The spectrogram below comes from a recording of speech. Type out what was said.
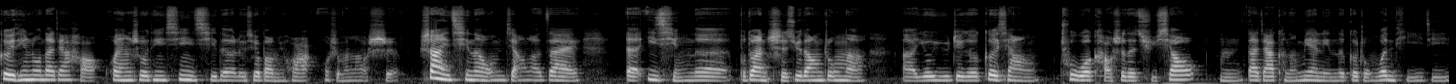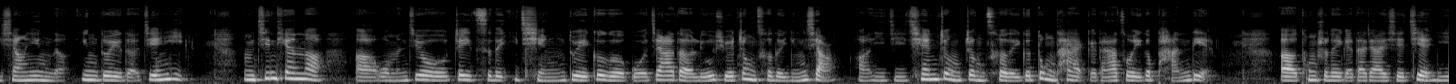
各位听众，大家好，欢迎收听新一期的留学爆米花，我是文老师。上一期呢，我们讲了在呃疫情的不断持续当中呢，呃，由于这个各项出国考试的取消，嗯，大家可能面临的各种问题以及相应的应对的建议。那么今天呢，呃，我们就这次的疫情对各个国家的留学政策的影响啊，以及签证政策的一个动态，给大家做一个盘点，呃，同时呢，也给大家一些建议。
